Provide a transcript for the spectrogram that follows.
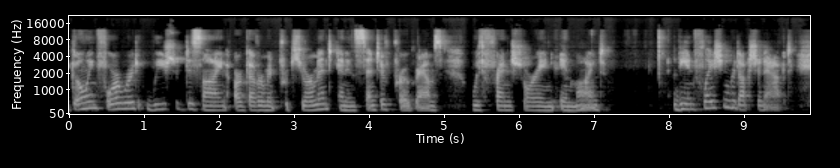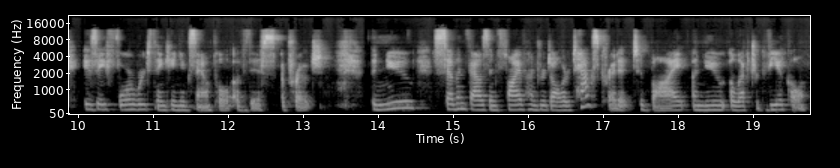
Going forward, we should design our government procurement and incentive programs with friendshoring in mind. The Inflation Reduction Act is a forward thinking example of this approach. The new $7,500 tax credit to buy a new electric vehicle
